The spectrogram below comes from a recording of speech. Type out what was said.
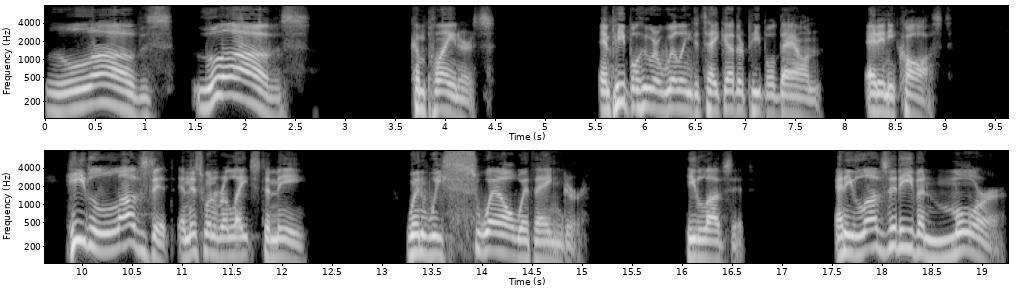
loves, loves complainers and people who are willing to take other people down at any cost. He loves it, and this one relates to me, when we swell with anger. He loves it. And he loves it even more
